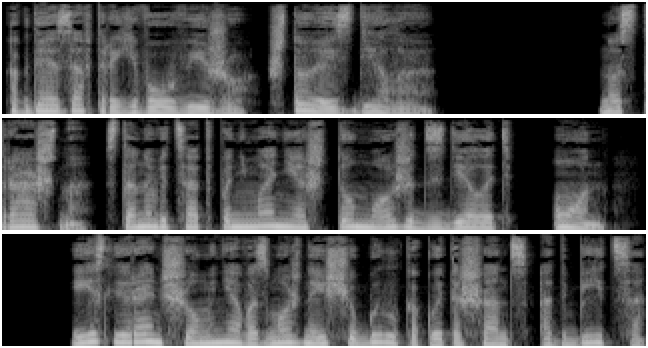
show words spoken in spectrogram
Когда я завтра его увижу, что я сделаю? Но страшно становится от понимания, что может сделать он. И если раньше у меня, возможно, еще был какой-то шанс отбиться,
